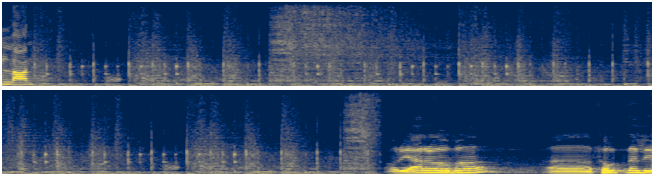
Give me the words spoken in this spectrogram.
ಇಲ್ಲ ಅಂತ. ಅವ್ರು ಯಾರೋ ಒಬ್ಬ ಸೌತ್ನಲ್ಲಿ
